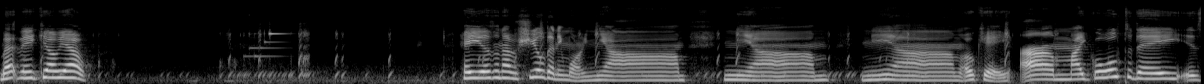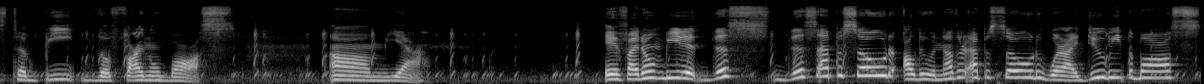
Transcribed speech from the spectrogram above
Let me kill you. Hey, he doesn't have a shield anymore. Nyam, nyam, nyam. Okay, um, my goal today is to beat the final boss. Um, yeah. If I don't beat it this this episode, I'll do another episode where I do beat the boss.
